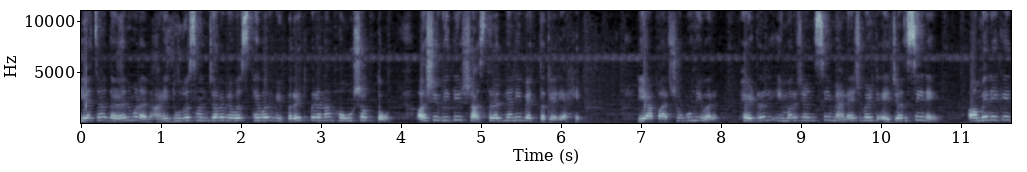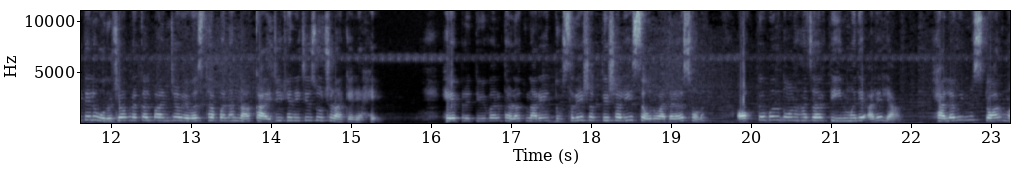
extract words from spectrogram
याचा दळणवळण आणि दूरसंचार व्यवस्थेवर विपरीत परिणाम होऊ शकतो अशी भीती शास्त्रज्ञांनी व्यक्त केली आहे. या पार्श्वभूमीवर फेडरल इमर्जन्सी मॅनेजमेंट एजन्सीने अमेरिकेतील ऊर्जा प्रकल्पांच्या व्यवस्थापनांना काळजी घेण्याची सूचना केली आहे. हे पृथ्वीवर धडकणारे दुसरे शक्तिशाली सौरवादळ असून ऑक्टोबर दोन हजार तीनमध्ये आलेल्या हॅलोविन स्टॉर्म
